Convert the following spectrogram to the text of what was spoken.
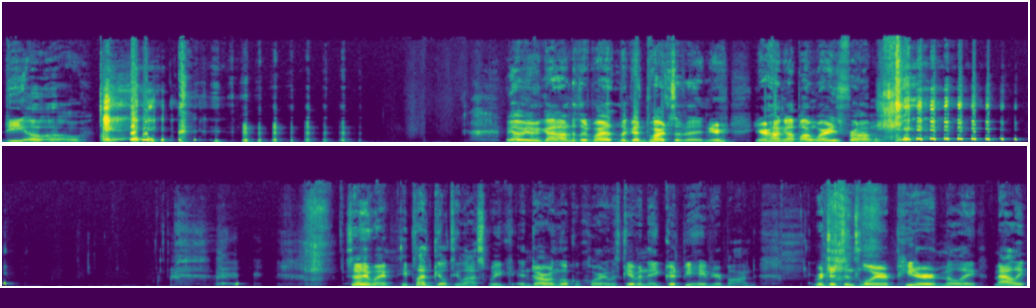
D O O. We haven't even got onto the the good parts of it, and you're you're hung up on where he's from. so anyway, he pled guilty last week in Darwin local court and was given a good behavior bond. Richardson's lawyer Peter Maley Maley.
